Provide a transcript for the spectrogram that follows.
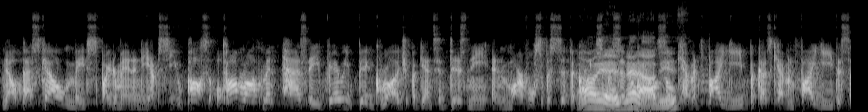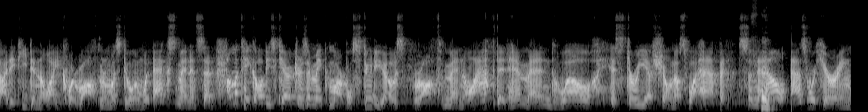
Now, Pascal made Spider Man in the MCU possible. Tom Rothman has a very big grudge against Disney and Marvel specifically. Oh, yeah, isn't that obvious? Kevin Feige, because Kevin Feige decided he didn't like what Rothman was doing with X Men and said, I'm gonna take all these characters and make Marvel Studios. Rothman laughed at him, and, well, history has shown us what happened. So now, as we're hearing,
